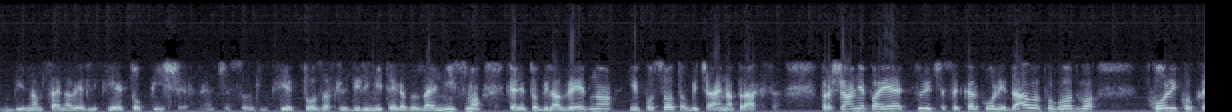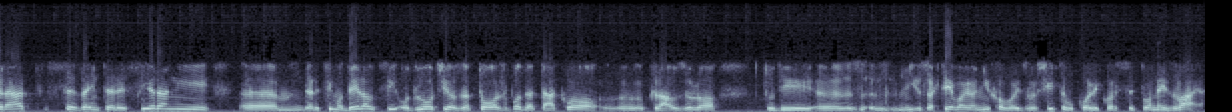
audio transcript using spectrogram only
Bi nam vsaj navedli, kje to piše, ne? če so kje to zasledili, mi tega do zdaj nismo, ker je to bila vedno in posod običajna praksa. Vprašanje pa je tudi, če se karkoli da v pogodbo, koliko krat se zainteresirani um, recimo delavci odločijo za tožbo, da tako uh, klauzulo tudi uh, zahtevajo njihovo izvršitev, kolikor se to ne izvaja.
